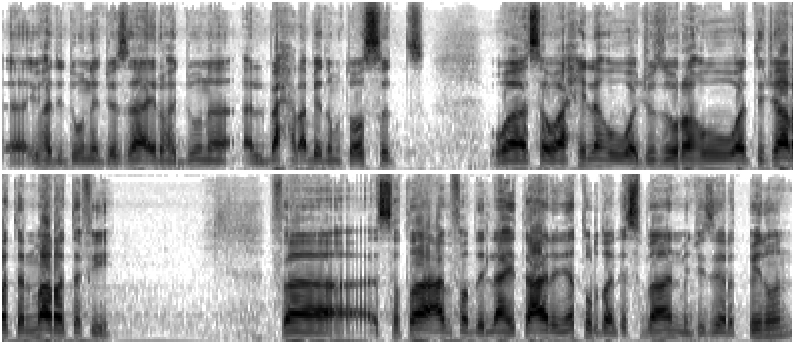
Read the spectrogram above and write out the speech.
يهددون الجزائر ويهددون البحر الأبيض المتوسط وسواحله وجزره والتجارة المارة فيه. فاستطاع بفضل الله تعالى أن يطرد الإسبان من جزيرة بينون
